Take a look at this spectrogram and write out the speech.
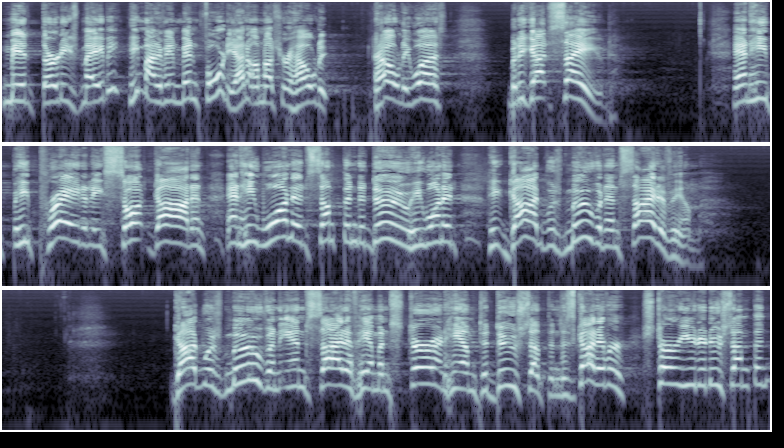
mid 30s maybe. He might have even been 40. I am not sure how old, he, how old he was, but he got saved. And he, he prayed and he sought God and, and he wanted something to do. He wanted, he, God was moving inside of him. God was moving inside of him and stirring him to do something. Does God ever stir you to do something?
